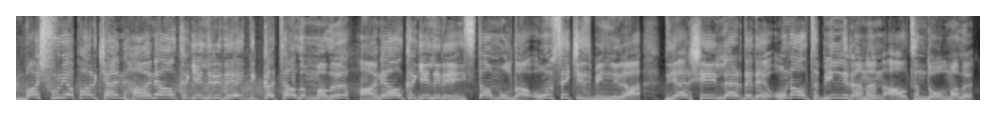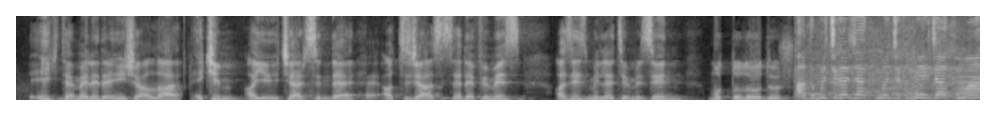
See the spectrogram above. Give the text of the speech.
Başvuru yaparken hane halkı geliri de dikkate alınmalı. Hane halkı geliri İstanbul'da 18 bin lira, diğer şehirlerde de 16 bin liranın altında olmalı. İlk temeli de inşallah Ekim ayı içerisinde e, atacağız. Hedefimiz aziz milletimizin mutluluğudur. Adı çıkacak mı çıkmayacak mı?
